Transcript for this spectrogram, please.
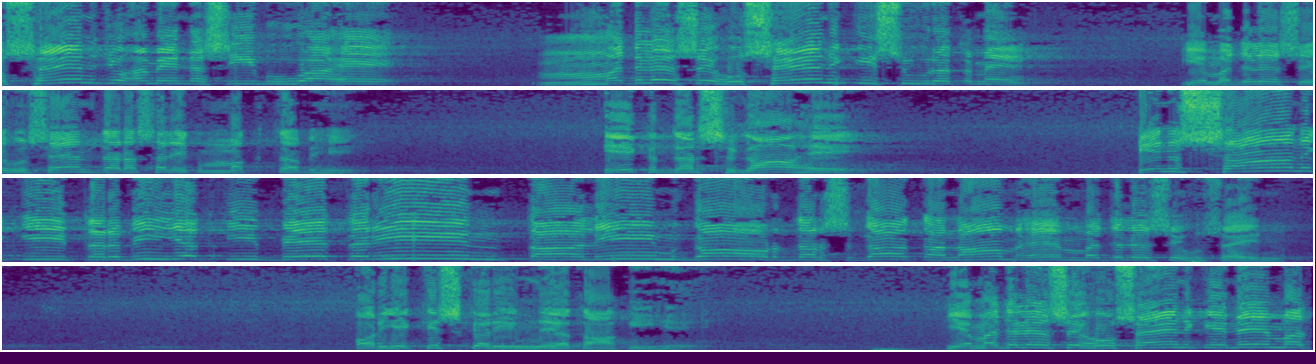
حسین جو ہمیں نصیب ہوا ہے، مجلس حسین کی صورت میں، یہ مجلس حسین دراصل ایک مکتب ہے۔ ایک درسگاہ ہے۔ انسان کی تربیت کی بہترین تعلیم گاہ اور درسگاہ کا نام ہے مجلس حسین۔ اور یہ کس کریم نے عطا کی ہے؟ یہ مجلس حسین کی نعمت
